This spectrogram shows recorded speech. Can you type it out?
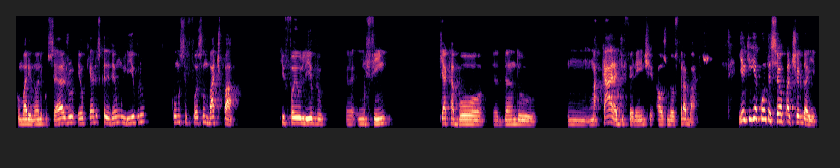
com Marinoni e com Sérgio, eu quero escrever um livro como se fosse um bate-papo, que foi o livro, uh, enfim, que acabou uh, dando um, uma cara diferente aos meus trabalhos. E o que aconteceu a partir daí?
